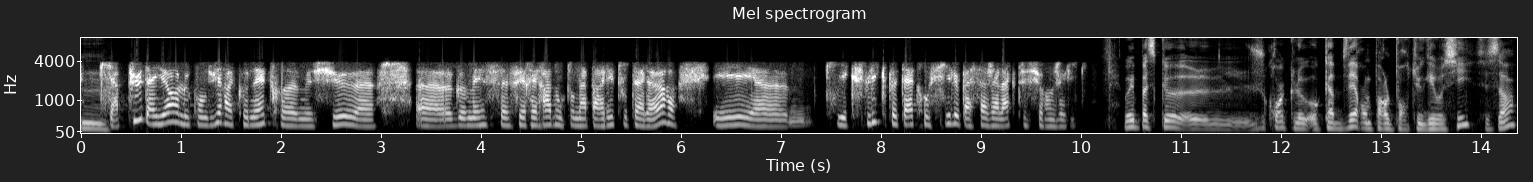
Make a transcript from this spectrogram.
hmm. qui a pu d'ailleurs le conduire à connaître euh, Monsieur euh, euh, Gomez Ferreira dont on a parlé tout à l'heure et qui explique peut-être aussi le passage à l'acte sur Angélique. Oui, parce que je crois que au Cap Vert on parle portugais aussi, c'est ça?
